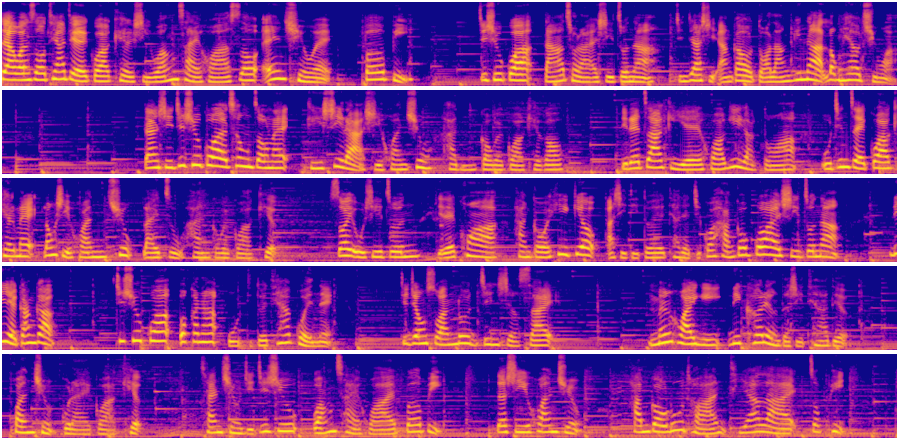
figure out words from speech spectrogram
只阮所听到的歌曲是王彩华所演唱的《宝贝》。这首歌打出来的时阵啊，真正是红到大人囡仔拢晓唱啊。但是这首歌的创作呢，其实啦是翻唱韩国的歌曲哦。伫咧早期的华语乐坛，有真侪歌曲呢，拢是翻唱来自韩国的歌曲。所以有时阵伫咧看韩国的戏剧，也是伫对听着一寡韩国歌的时阵啊，你会感觉。这首歌我敢若有伫对听过呢，这种旋律真熟悉，毋免怀疑，你可能就是听到翻唱过来的歌曲，参唱是这首王彩华的《宝贝》，就是翻唱韩国女团 T.I. 作品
